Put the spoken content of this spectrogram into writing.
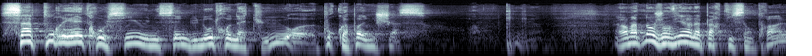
ça pourrait être aussi une scène d'une autre nature, pourquoi pas une chasse. Alors maintenant, j'en viens à la partie centrale.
